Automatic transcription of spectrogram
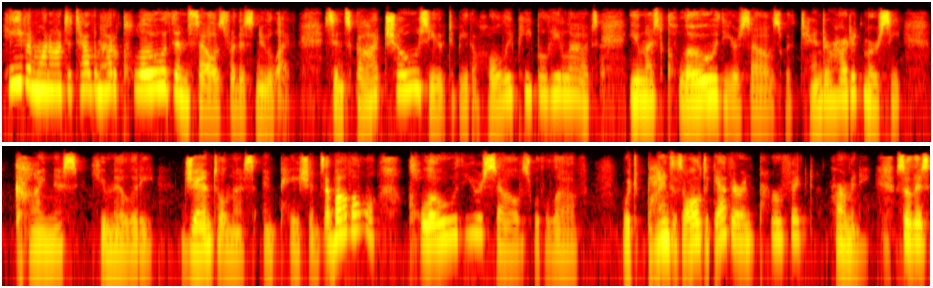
He even went on to tell them how to clothe themselves for this new life. Since God chose you to be the holy people He loves, you must clothe yourselves with tender-hearted mercy, kindness, humility, gentleness, and patience. Above all, clothe yourselves with love, which binds us all together in perfect harmony. So this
